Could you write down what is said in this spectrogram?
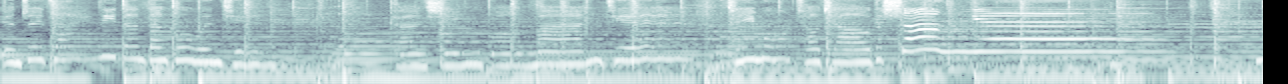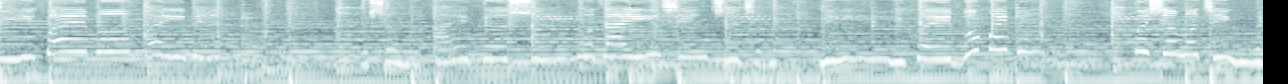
点缀在你淡淡口吻间，看星光满天，寂寞悄悄的上演。你会不会变？为什么爱和失落在一线之间？你会不会变？为什么今晚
